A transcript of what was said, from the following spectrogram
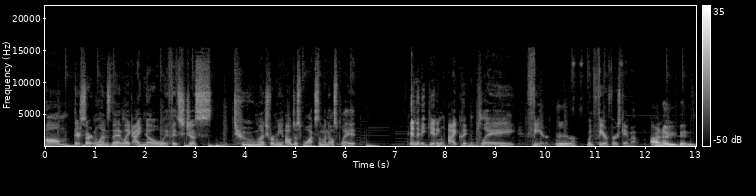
Um, there's certain ones that like I know if it's just too much for me, I'll just watch someone else play it. In the beginning, I couldn't play Fear Fear. when Fear first came out I know you couldn't.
